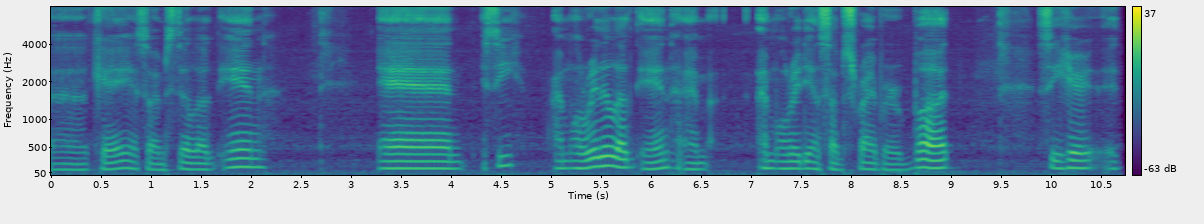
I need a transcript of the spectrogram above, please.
okay, so I'm still logged in, and see, I'm already logged in. I'm I'm already a subscriber but see here it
